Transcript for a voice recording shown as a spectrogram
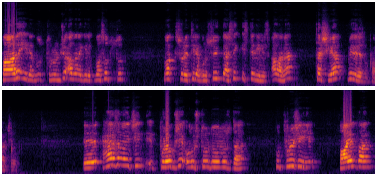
Fare ile bu turuncu alana gelip basılı tutup vak suretiyle bunu sürüklersek istediğimiz alana taşıyabiliriz bu parçayı. Ee, her zaman için e, proje oluşturduğunuzda bu projeyi file'dan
